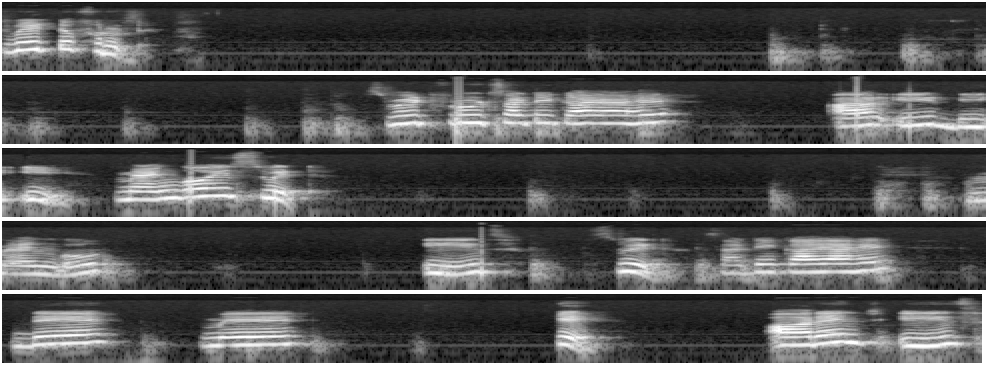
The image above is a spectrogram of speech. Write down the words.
स्वीट फ्रूट स्वीट फ्रूट काय आहे? R E D E mango is sweet mango is sweet साठी काय आहे? दे, मे, के. Orange is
